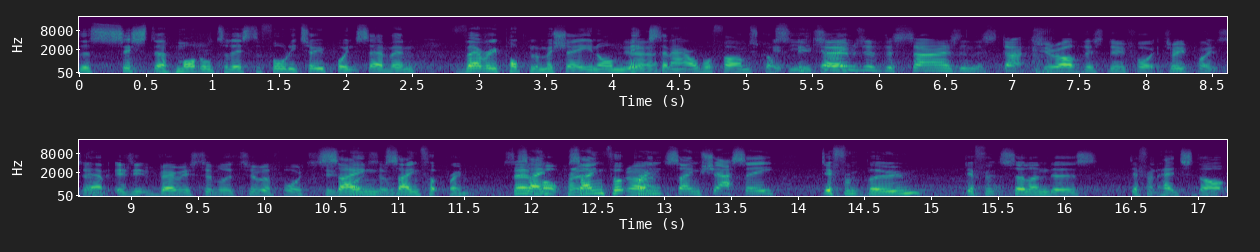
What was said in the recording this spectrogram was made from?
the sister model to this, the 42.7, very popular machine on mixed Yeah. and arable farms across the In UK. In terms of the size and the stature of this new 43.7, Yep. is it very similar to a 42.7? Same same footprint. Same footprint, Same footprint, right. same chassis, different boom, different cylinders, different headstock,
